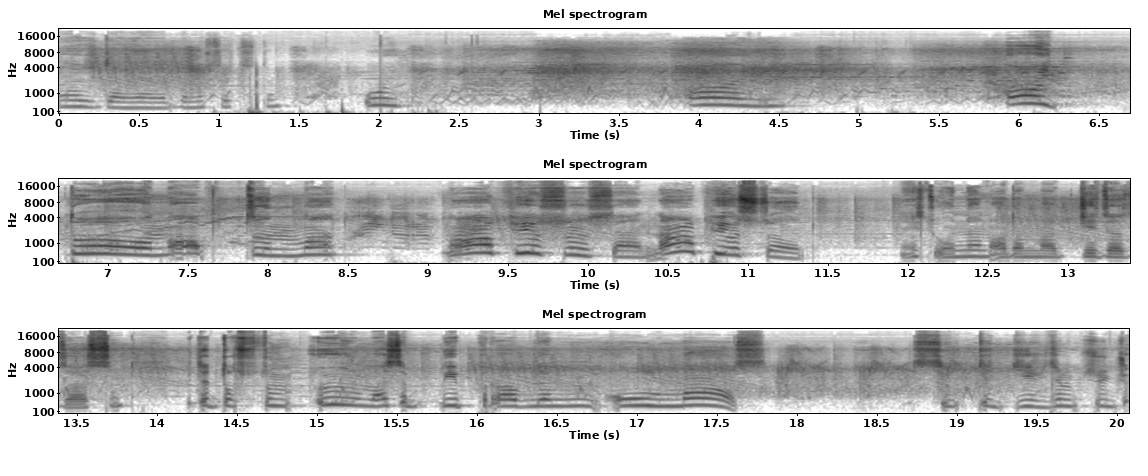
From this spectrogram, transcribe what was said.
O yüzden yani bunu seçtim. Oy. Ay. Ay. Do ne yaptın lan? Ne yapıyorsun sen? Ne yapıyorsun? Neyse oynayan adamlar cezasın. Bir de dostum ölmese bir problemim olmaz. Sikte girdim çünkü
